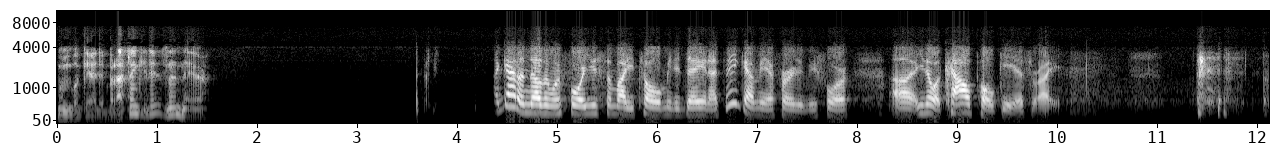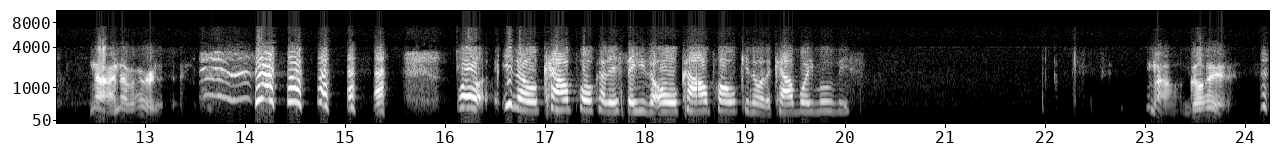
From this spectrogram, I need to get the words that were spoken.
want to look at it. But I think it is in there. I got another one for you. Somebody told me today, and I think I may have heard it before. Uh, you know what cowpoke is, right? No, I never heard it. well, you know, cowpoke. How they say he's an old cowpoke. You know, in the cowboy movies. No, go ahead.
